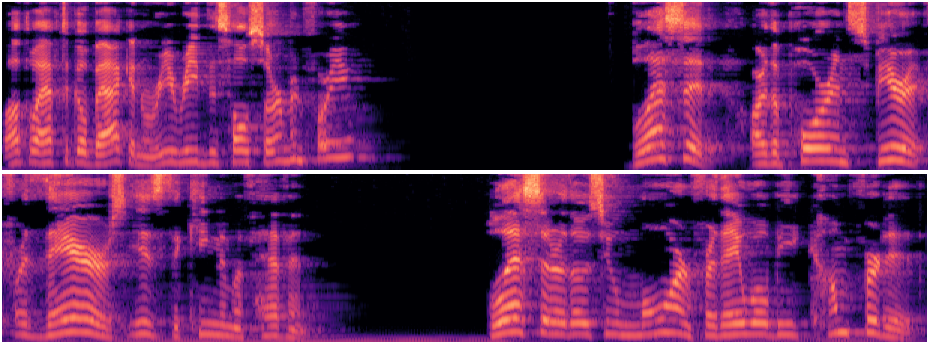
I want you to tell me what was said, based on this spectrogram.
Well, do I have to go back and reread this whole sermon for you? Blessed are the poor in spirit, for theirs is the kingdom of heaven. Blessed are those who mourn, for they will be comforted.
